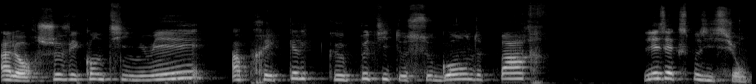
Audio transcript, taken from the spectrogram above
Alors, je vais continuer après quelques petites secondes par les expositions.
